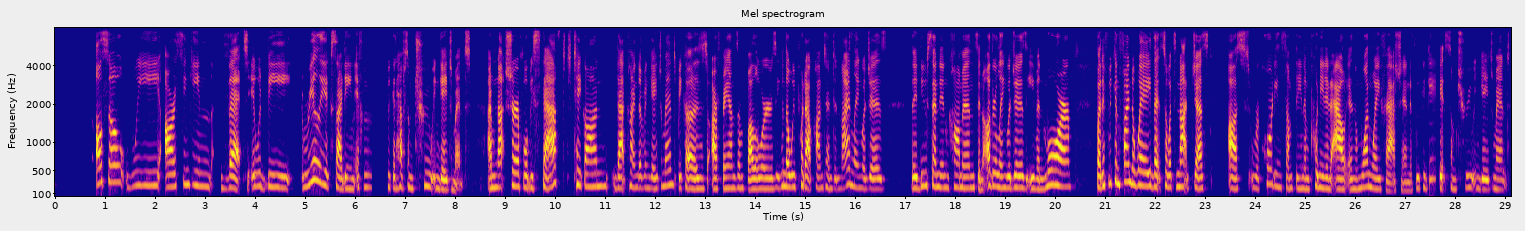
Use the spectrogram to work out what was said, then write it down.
Also, we are thinking that it would be really exciting if we could have some true engagement. I'm not sure if we'll be staffed to take on that kind of engagement because our fans and followers, even though we put out content in nine languages, they do send in comments in other languages, even more. But if we can find a way that so it's not just us recording something and putting it out in a one way fashion, if we could get some true engagement,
